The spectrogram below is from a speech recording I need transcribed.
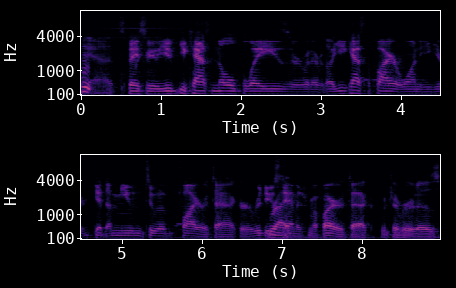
Yeah, it's basically you, you cast null blaze or whatever. Like you cast the fire one, and you get immune to a fire attack or reduce Right. damage from a fire attack, whichever it is.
